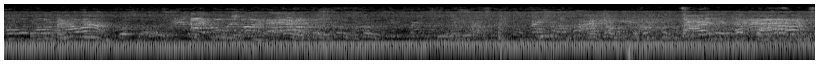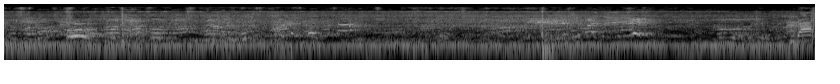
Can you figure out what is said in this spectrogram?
โอ้โหแล้วอะพี่ถ่ายรูปกันหน่อยแล้วไปชมถ่ายกับพี่รถคนตายเลยก็ฟ้าดัก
